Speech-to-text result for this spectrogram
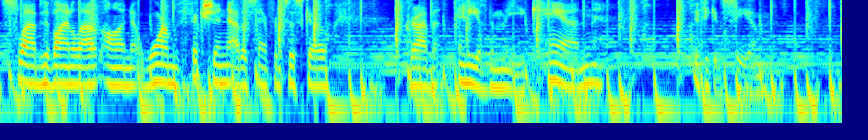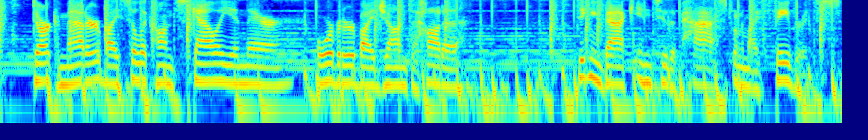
slabs of vinyl out on Warm Fiction out of San Francisco. Grab any of them that you can, if you can see them. Dark Matter by Silicon Scally in there, Orbiter by John Tejada. Digging back into the past, one of my favorites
